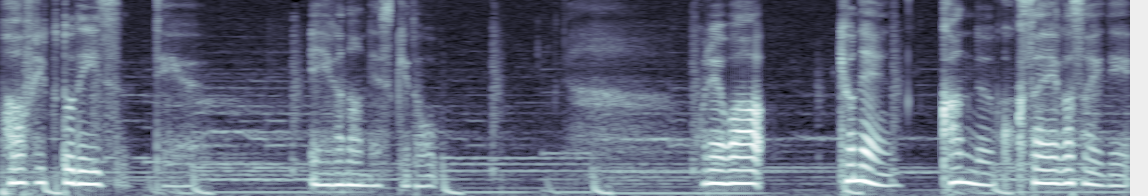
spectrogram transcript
パーフェクト・デイズ」っていう映画なんですけどこれは去年カンヌ国際映画祭で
